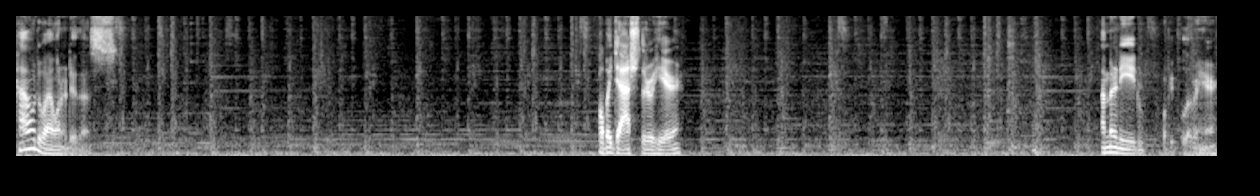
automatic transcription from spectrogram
How do I want to do this? Probably dash through here. I'm gonna need more people over here.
